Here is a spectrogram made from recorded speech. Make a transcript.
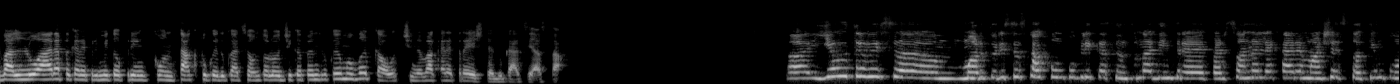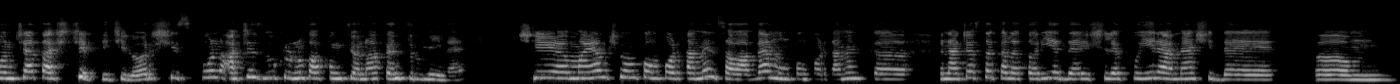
valoarea pe care ai primit-o prin contactul cu educația ontologică, pentru că eu mă văd ca cineva care trăiește educația asta. Eu trebuie să mărturisesc acum public că sunt una dintre persoanele care mă așez tot timpul în ceata scepticilor și spun acest lucru nu va funcționa pentru mine. Și mai am și un comportament sau aveam un comportament că în această călătorie de șlefuirea mea și de um,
